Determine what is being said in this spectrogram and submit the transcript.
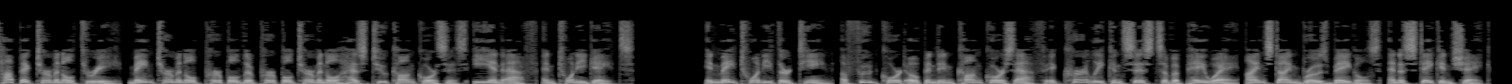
Topic Terminal 3, Main Terminal Purple The Purple Terminal has two concourses E and F and 20 gates. In May 2013, a food court opened in Concourse F. It currently consists of a Wei, Einstein Bros Bagels, and a Steak and Shake.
